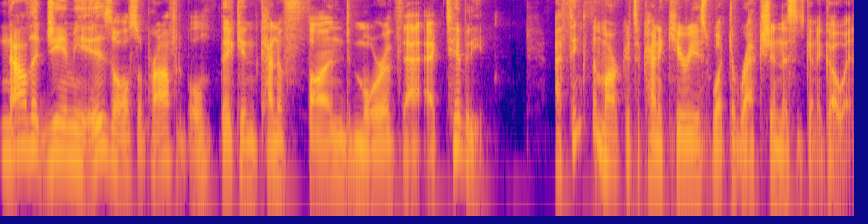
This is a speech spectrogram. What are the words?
Now that GME is also profitable, they can kind of fund more of that activity. I think the markets are kind of curious what direction this is going to go in.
